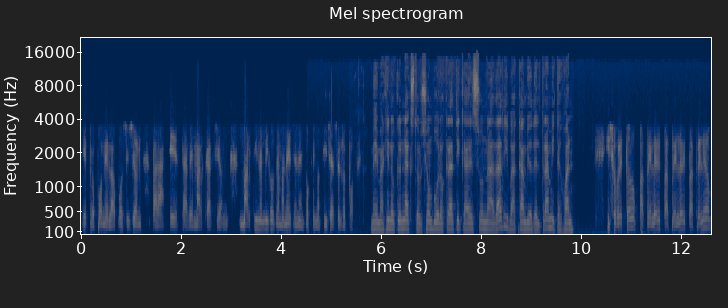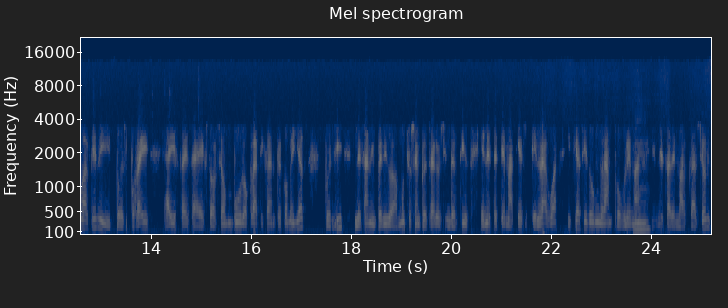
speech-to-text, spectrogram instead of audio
que propone la oposición para esta demarcación. Martín, amigos de Amanece en Enfoque Noticias, el reporte. Me imagino que una extorsión burocrática es una dádiva a cambio del trámite, Juan y sobre todo papeleo y papeleo y papeleo, Martín, y pues por ahí, ahí está esa extorsión burocrática, entre comillas, pues sí, les han impedido a muchos empresarios invertir en este tema que es el agua y que ha sido un gran problema en esta demarcación,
